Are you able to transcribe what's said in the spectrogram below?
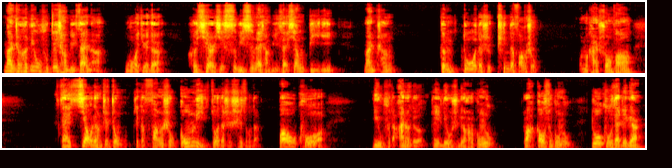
曼城和利物浦这场比赛呢，我觉得和切尔西四比四那场比赛相比，曼城更多的是拼的防守。我们看双方在较量之中，这个防守功力做的是十足的。包括利物浦的阿诺德这六十六号公路是吧？高速公路多库在这边，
